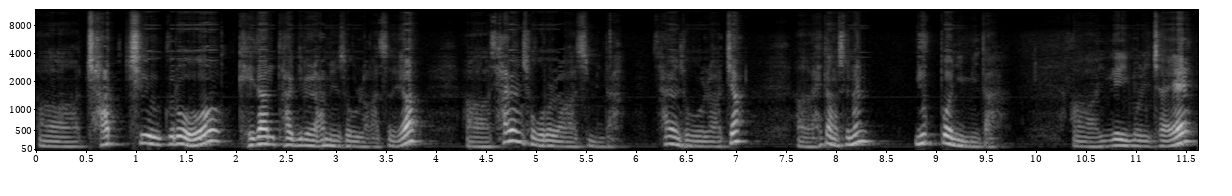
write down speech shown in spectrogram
어, 좌측으로 계단 타기를 하면서 올라갔어요. 어, 4연속으로 올라갔습니다. 4연속으로 올라갔죠? 어, 해당 수는 6번입니다. 어, 이게 2차에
